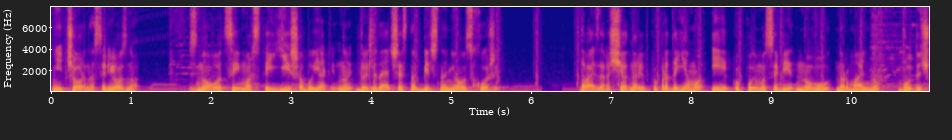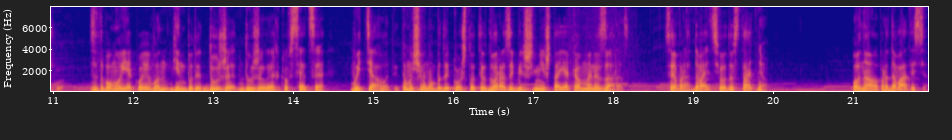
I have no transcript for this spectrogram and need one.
Ні, чорна, серйозно. Знову цей морський їж або як він. Ну, виглядає, чесно, більш на нього схожий. Давай зараз ще одну рибку продаємо і купуємо собі нову нормальну вудочку, за допомогою якої він буде дуже-дуже легко все це витягувати. Тому що вона буде коштувати в два рази більше, ніж та, яка в мене зараз. Все, брат, давай, цього достатньо. Погнало продаватися.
